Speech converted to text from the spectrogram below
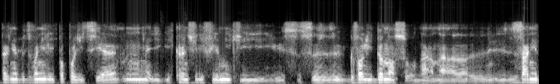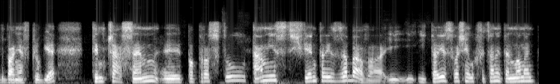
Pewnie by dzwonili po policję mm, i, i kręcili filmiki z, z gwoli donosu na, na zaniedbania w klubie. Tymczasem y, po prostu tam jest święto, jest zabawa i, i, i to jest właśnie uchwycony ten moment,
